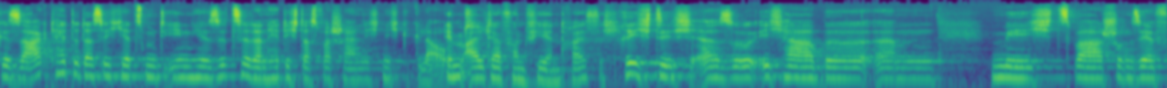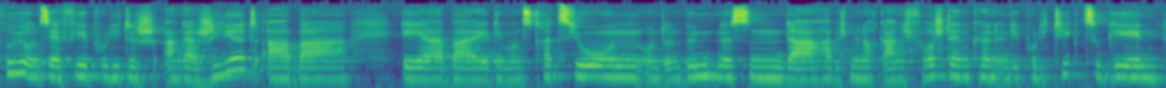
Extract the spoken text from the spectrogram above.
gesagt hätte, dass ich jetzt mit Ihnen hier sitze, dann hätte ich das wahrscheinlich nicht geglaubt. Im Alter von 34. Richtig, also ich habe ähm, mich zwar schon sehr früh und sehr viel politisch engagiert, aber eher bei Demonstrationen und in Bündnissen, da habe ich mir noch gar nicht vorstellen können, in die Politik zu gehen.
